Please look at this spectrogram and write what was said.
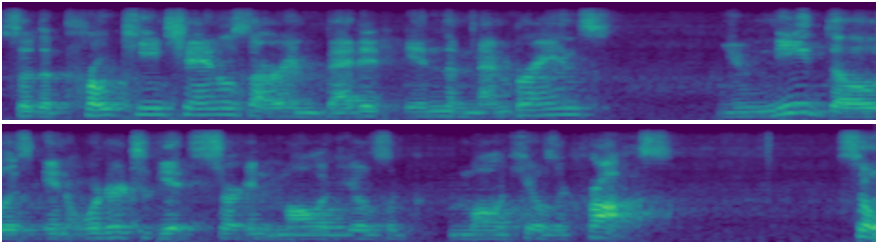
So the protein channels are embedded in the membranes you need those in order to get certain molecules, molecules across. So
